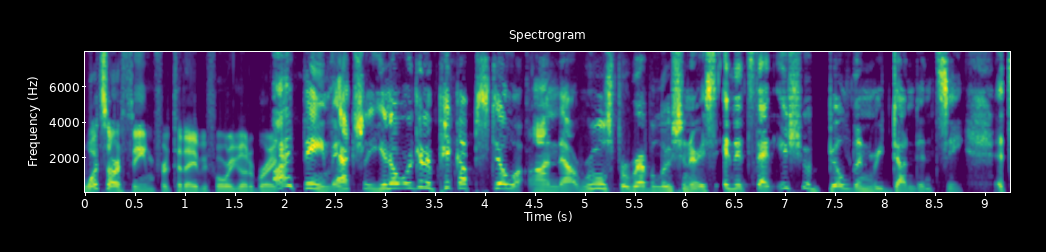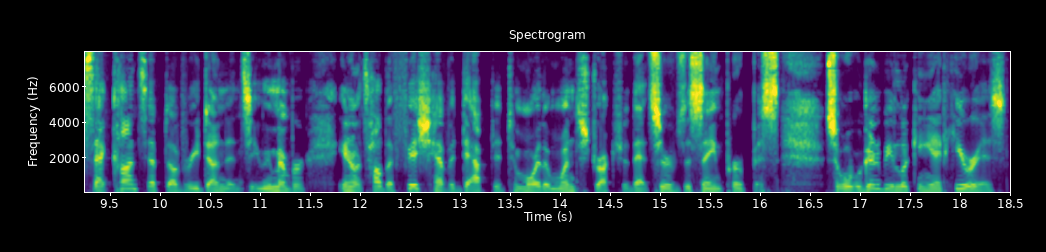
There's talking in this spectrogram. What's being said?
What's our theme for today before we go to break? Our theme, actually, you know, we're going to pick up still on uh, rules for revolutionaries, and it's that issue of building redundancy. It's that concept of redundancy. Remember, you know, it's how the fish have adapted to more than one structure that serves the same purpose. So, what we're going to be looking at here is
